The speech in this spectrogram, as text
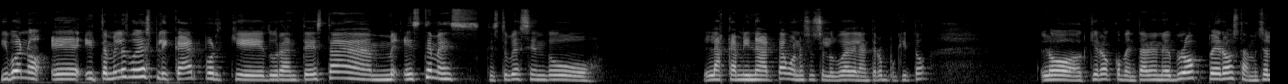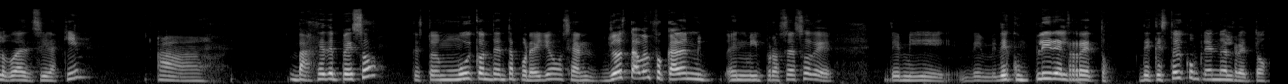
Y bueno, eh, y también les voy a explicar porque durante esta, este mes que estuve haciendo la caminata, bueno, eso se los voy a adelantar un poquito, lo quiero comentar en el blog, pero también se los voy a decir aquí. Ah, bajé de peso, que estoy muy contenta por ello. O sea, yo estaba enfocada en mi, en mi proceso de, de, mi, de cumplir el reto de que estoy cumpliendo el reto.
